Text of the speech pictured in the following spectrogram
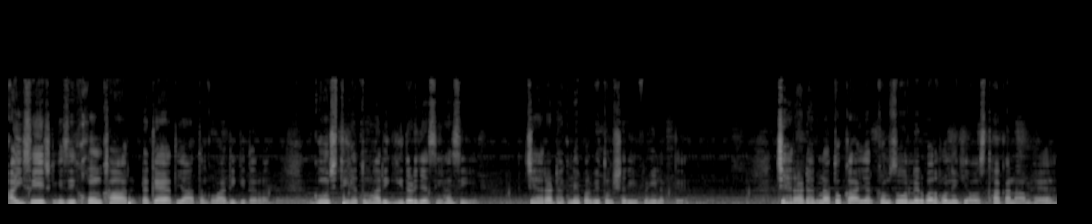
आई सेज के किसी खूंखार, डकैत या आतंकवादी की तरह गूंजती है तुम्हारी गीदड़ जैसी हँसी। चेहरा ढकने पर भी तुम शरीफ नहीं लगते। चेहरा ढकना तो कायर कमज़ोर निर्बल होने की अवस्था का नाम है।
